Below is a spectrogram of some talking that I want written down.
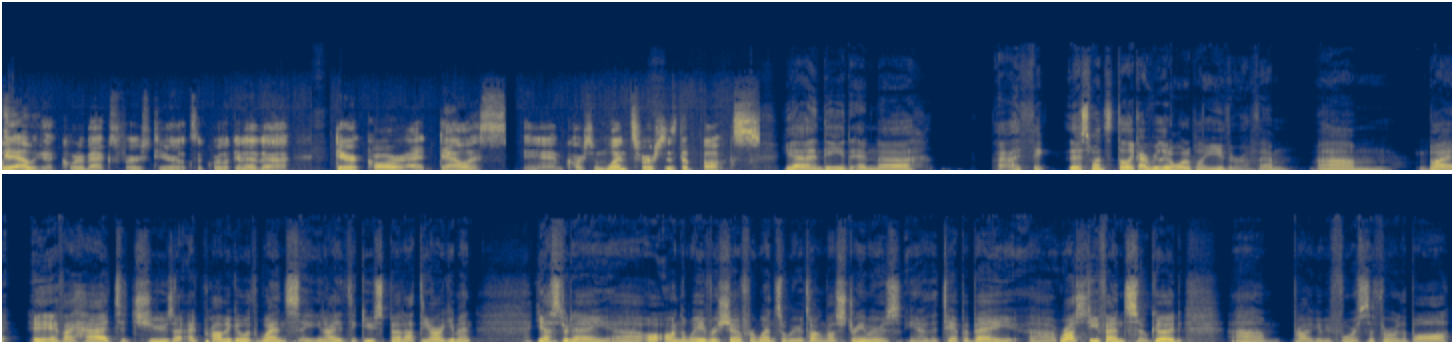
Yeah, we got quarterbacks first here. Looks like we're looking at uh, Derek Carr at Dallas and Carson Wentz versus the Bucs. Yeah, indeed. And uh I think this one's like I really don't want to play either of them. Um but if I had to choose, I'd probably go with Wentz. Uh, You know, I think you spelled out the argument yesterday uh, on the waiver show for Wentz when we were talking about streamers. You know, the Tampa Bay uh, rush defense so good, um, probably going to be forced to throw the ball,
